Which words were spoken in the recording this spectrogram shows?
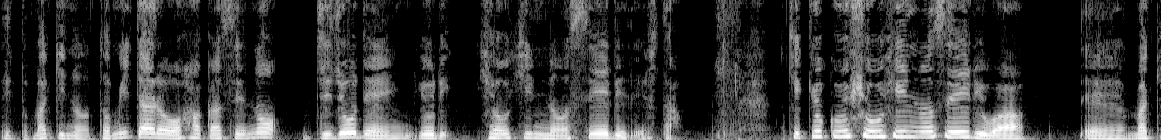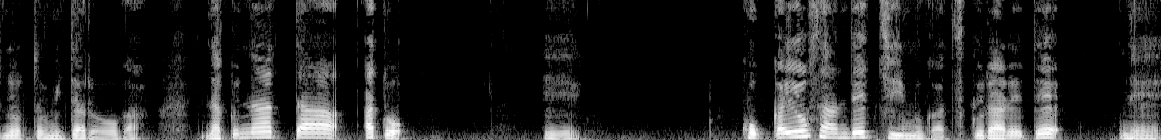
えっと、牧野富太郎博士の自叙伝より表品の整理でした。結局、表品の整理は、えー、牧野富太郎が亡くなった後、えー、国家予算でチームが作られて、ね、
